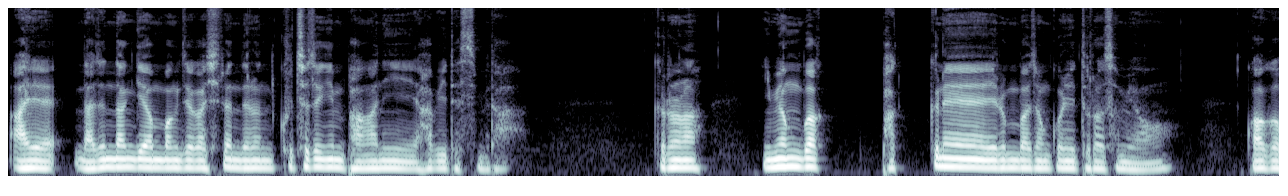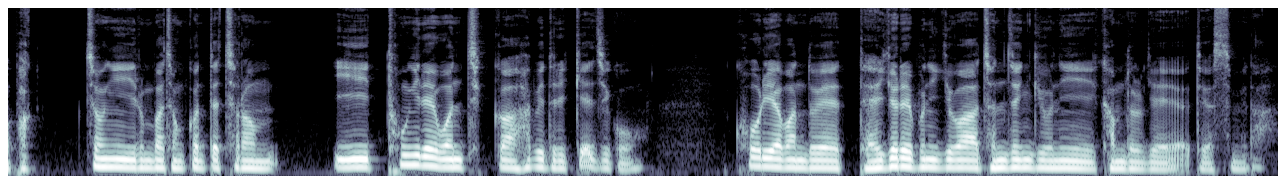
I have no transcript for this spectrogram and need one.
아예 낮은 단계 연방제가 실현되는 구체적인 방안이 합의됐습니다. 그러나 이명박 박근혜 이른바 정권이 들어서며 과거 박정희 이른바 정권 때처럼 이 통일의 원칙과 합의들이 깨지고 코리아 반도의 대결의 분위기와 전쟁 기운이 감돌게 되었습니다.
